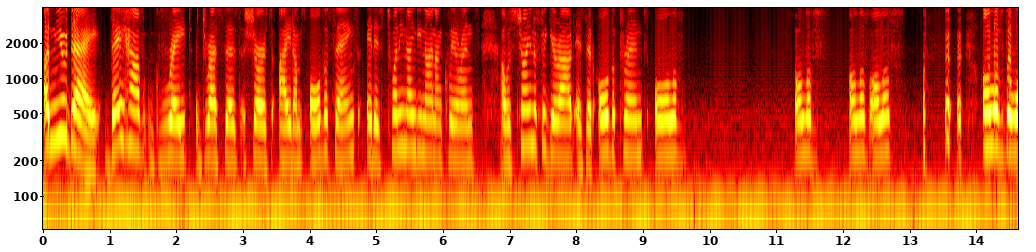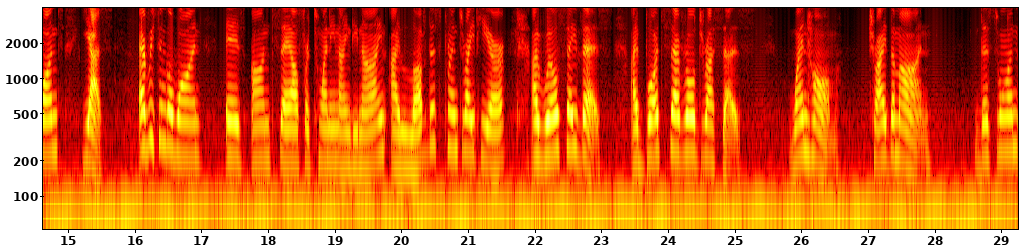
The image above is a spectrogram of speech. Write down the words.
A new day. They have great dresses, shirts, items, all the things. It is $20.99 on clearance. I was trying to figure out is it all the print, all of all of all of all of all of the ones yes. Every single one is on sale for $20.99 i love this print right here. I will say this. I bought several dresses. Went home. Tried them on This one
